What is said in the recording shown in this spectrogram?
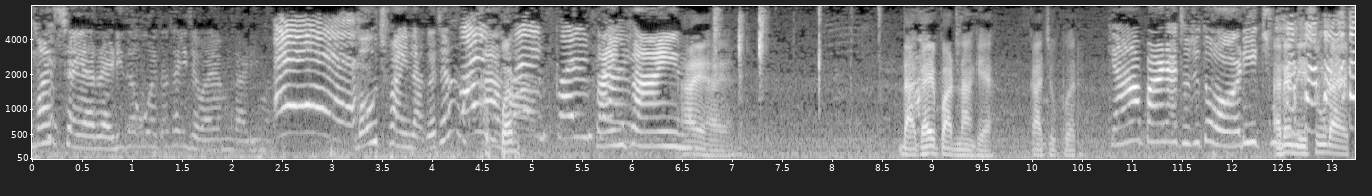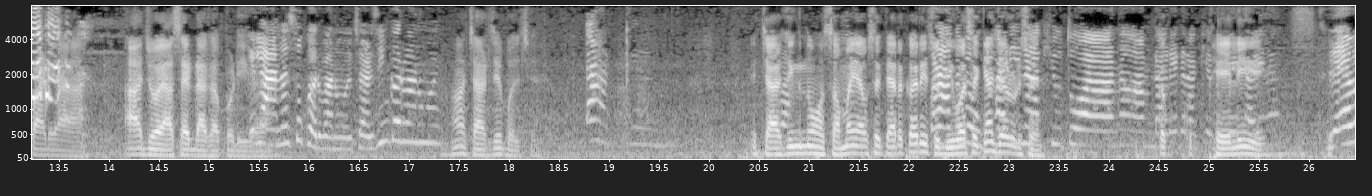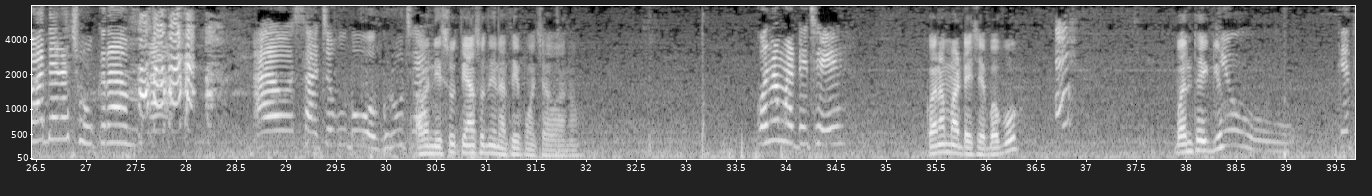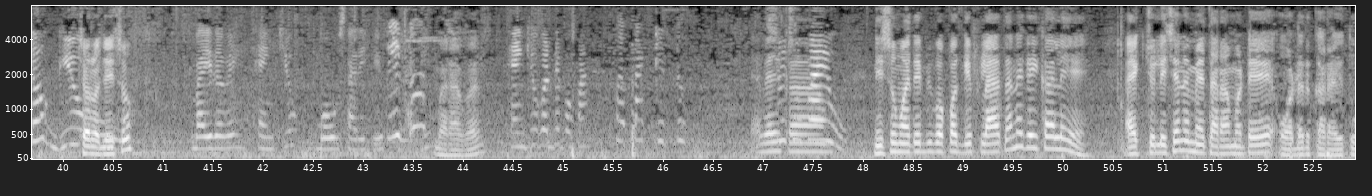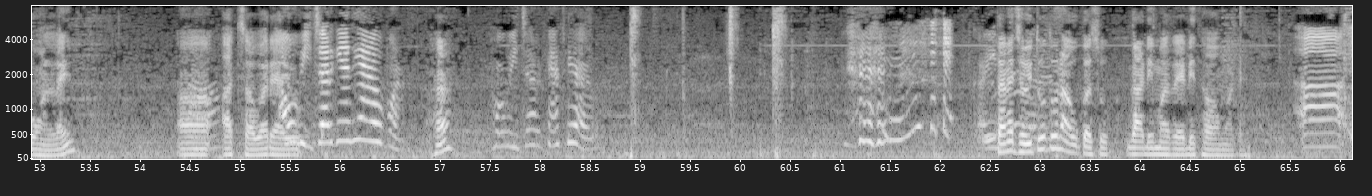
મસ્ત છે યાર રેડી થવું હોય તો થઈ જવાય એમ ગાડીમાં. બહુ જ ફાઇન લાગે છે fine fine fine fine hi hi. ડાઘાએ પાડ નાખ્યા કાચ ઉપર. ક્યાં પાડ્યા? છો તો ઓડી છું. અરે નિસુડાએ પાડ્યા. આ જો આ સાઈડ ડાઘા પડી એટલે આને શું કરવાનું હોય? ચાર્જિંગ કરવાનું હોય? હા ચાર્જેબલ છે. એ ચાર્જિંગ નો સમય આવશે ત્યારે કરીશું. દિવસે ક્યાં જરૂર છે? તો આમ ડાયરેક્ટ થેલી. રહેવા દે ને છોકરા આ સાચવવું બહુ અઘરું હવે નિશુ ત્યાં સુધી નથી પહોંચાડવાનો કોના માટે છે? કોના માટે છે બબુ? બંધ થઈ ગયું? ગ્યુ. કે તો ગ્યુ. ચલો જઈશું. By the way thank you બહુ સારી ગયું બરાબર. થેન્ક યુ કર દે પપ્પા. પપ્પા કીધું શું નિશુ માટે બી પપ્પા ગિફ્ટ લાયા હતા ને ગઈકાલે? એકચ્યુઅલી છે ને મેં તારા માટે ઓર્ડર કરાયું હતું ઓનલાઈન. આજ સવારે આવ્યું. વિચાર ક્યાંથી આવ્યો પણ? હા? હું વિચાર ક્યાંથી આવ્યો? તને જોઈતું હતું ને આવું કશું ગાડીમાં રેડી થવા માટે?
